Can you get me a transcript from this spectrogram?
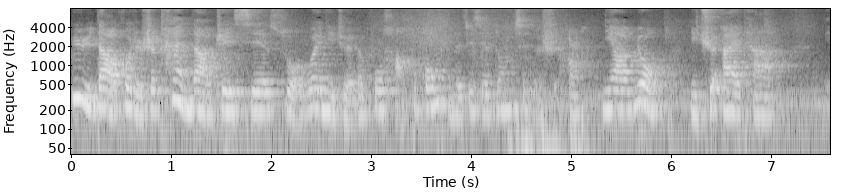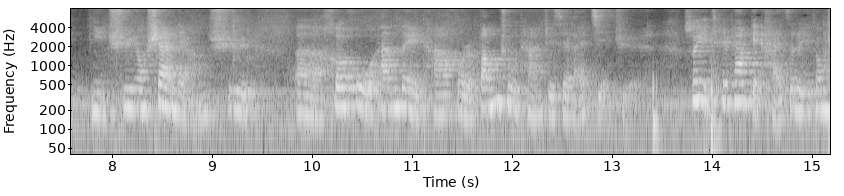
遇到或者是看到这些所谓你觉得不好、不公平的这些东西的时候，你要用你去爱它，你去用善良去呃呵护、安慰他或者帮助他这些来解决。所以这是他给孩子的一个魔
